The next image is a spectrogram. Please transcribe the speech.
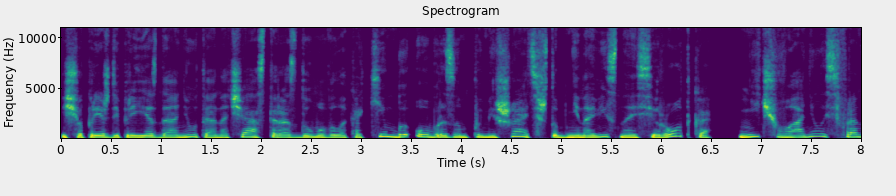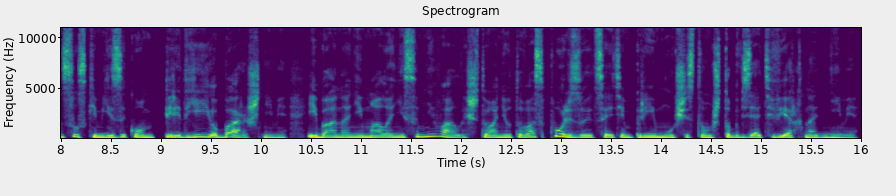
Еще прежде приезда Анюты она часто раздумывала, каким бы образом помешать, чтобы ненавистная сиротка не чванилась французским языком перед ее барышнями, ибо она немало не сомневалась, что Анюта воспользуется этим преимуществом, чтобы взять верх над ними.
